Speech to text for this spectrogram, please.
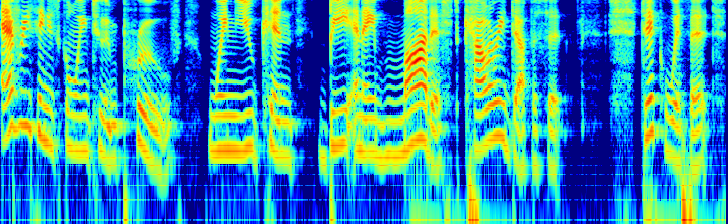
Everything is going to improve when you can be in a modest calorie deficit, stick with it,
